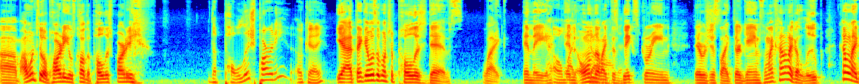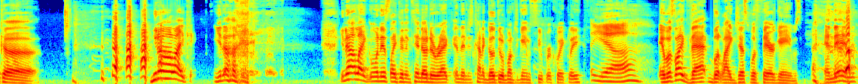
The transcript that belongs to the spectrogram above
Um, I went to a party. It was called the Polish Party. the Polish party. Okay, yeah, I think it was a bunch of Polish devs, like, and they Oh and on the like this big screen, there was just like their games, from like kind of like a loop, kind of like a you know how like you know you know how like when it's like the Nintendo Direct and then just kind of go through a bunch of games super quickly. yeah. It was like that, but like just with their games, and then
